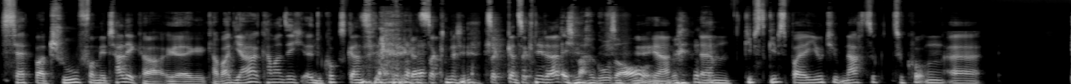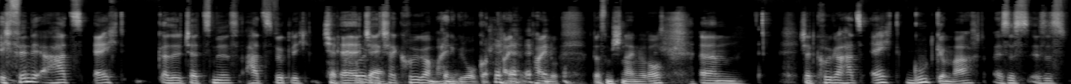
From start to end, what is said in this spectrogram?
Sad But True von Metallica äh, gecovert. Ja, kann man sich, äh, du guckst ganz, ganz, zerknittert, ganz zerknittert. ich mache große Augen. Ja. ähm, gibt's, gibt's bei YouTube nachzugucken. Äh, ich finde, er hat's echt, also Chad Smith hat's wirklich, Chad äh, Kröger. Chad, Chad Kröger, meine Genau. Güte, oh Gott, Pein, Peinlo, das schneiden wir raus. Ähm, Chad Kröger hat's echt gut gemacht. Es ist, es ist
